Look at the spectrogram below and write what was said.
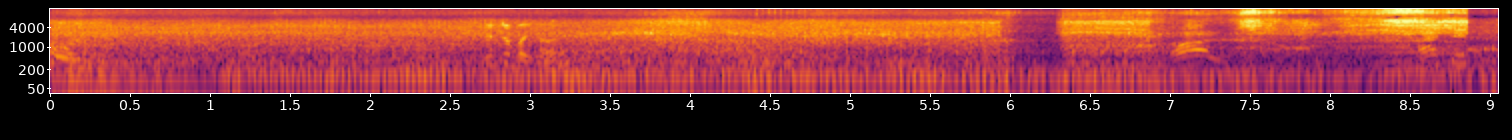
Hall? Dito ba yun? Tol! Masit!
